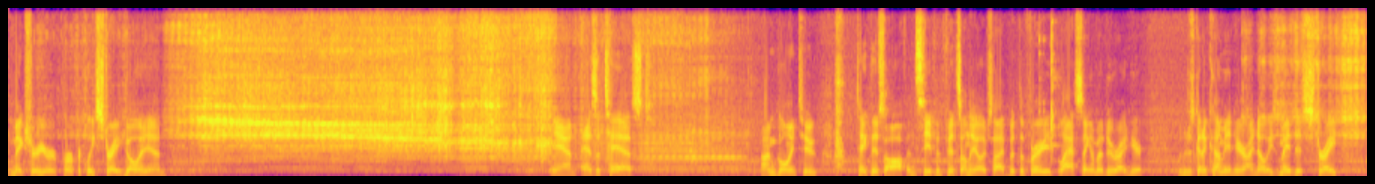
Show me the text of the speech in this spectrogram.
And make sure you're perfectly straight going in. And as a test, I'm going to take this off and see if it fits on the other side. But the very last thing I'm to do right here, I'm just going to come in here. I know he's made this straight,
